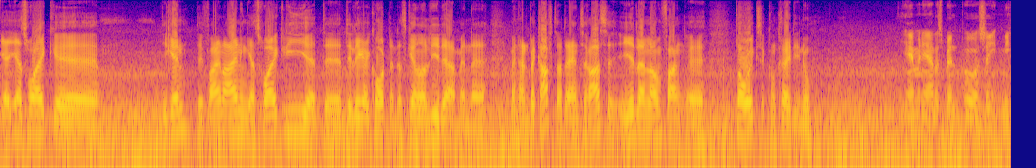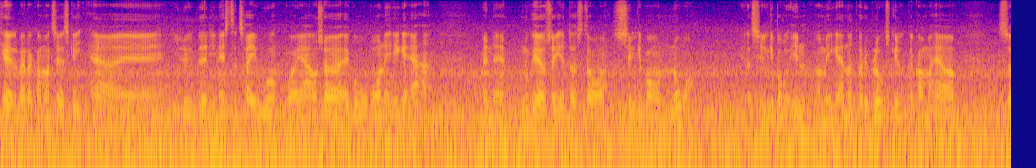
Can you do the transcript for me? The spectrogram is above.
jeg, jeg tror ikke... Øh, igen, det er fejl regning. Jeg tror ikke lige, at øh, det ligger i kortene, der sker noget lige der, men, øh, men han bekræfter, at der er interesse i et eller andet omfang, øh, dog ikke så konkret endnu. Jamen, jeg er da spændt på at se, Michael, hvad der kommer til at ske her øh, i løbet af de næste tre uger, hvor jeg jo så af gode grunde ikke er her. Men øh, nu kan jeg jo se, at der står Silkeborg Nord, eller Silkeborg Ind, om ikke andet på det blå skilt, der kommer herop. Så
